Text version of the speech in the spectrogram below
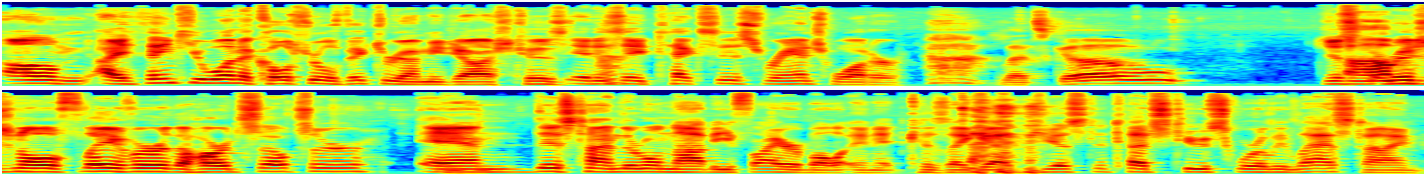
Um, I think you won a cultural victory on me, Josh, because it is a Texas ranch water. Let's go. Just Um, original flavor, the hard seltzer, and this time there will not be Fireball in it because I got just a touch too swirly last time,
